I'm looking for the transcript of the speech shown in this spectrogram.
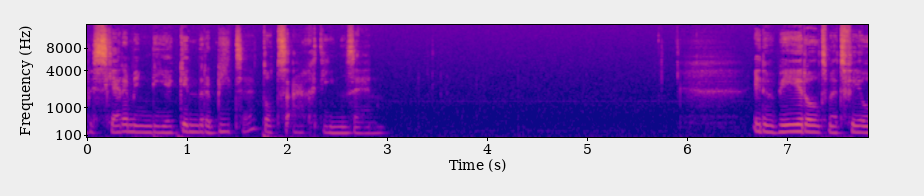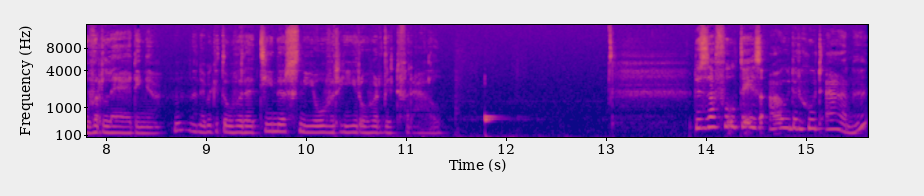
bescherming die je kinderen biedt hè, tot ze 18 zijn. In een wereld met veel verleidingen. Hm, dan heb ik het over de tieners, niet over hier, over dit verhaal. Dus dat voelt deze ouder goed aan. Hè?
